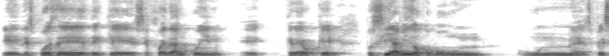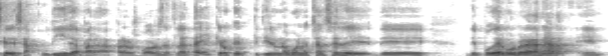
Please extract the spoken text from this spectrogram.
eh, después de, que se fue Dan Quinn, eh, creo que pues sí ha habido como una especie de sacudida para, los jugadores de Atlanta y creo que, tiene una buena chance de, poder volver a ganar. Eh,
